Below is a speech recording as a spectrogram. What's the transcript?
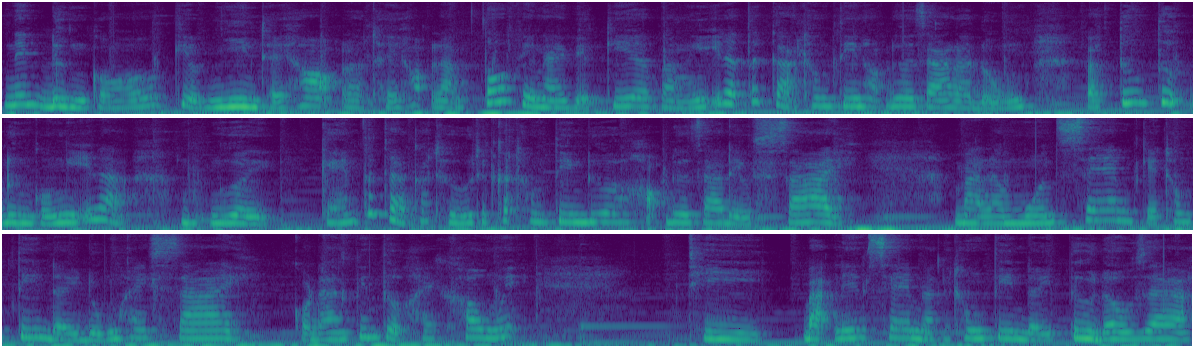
Nên đừng có kiểu nhìn thấy họ là thấy họ làm tốt việc này việc kia và nghĩ là tất cả thông tin họ đưa ra là đúng. Và tương tự đừng có nghĩ là một người kém tất cả các thứ thì các thông tin đưa họ đưa ra đều sai. Mà là muốn xem cái thông tin đấy đúng hay sai có đáng tin tưởng hay không ấy thì bạn nên xem là cái thông tin đấy từ đâu ra.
